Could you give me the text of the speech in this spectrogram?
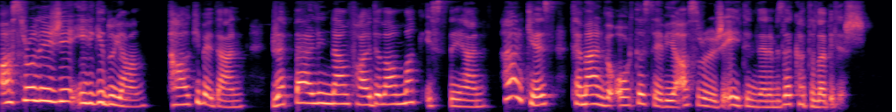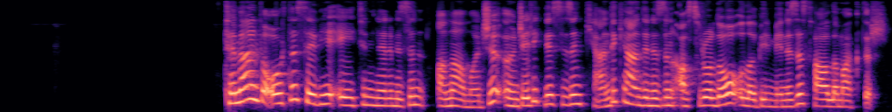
Astrolojiye ilgi duyan, takip eden, rehberliğinden faydalanmak isteyen herkes temel ve orta seviye astroloji eğitimlerimize katılabilir. Temel ve orta seviye eğitimlerimizin ana amacı öncelikle sizin kendi kendinizin astroloğu olabilmenizi sağlamaktır.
